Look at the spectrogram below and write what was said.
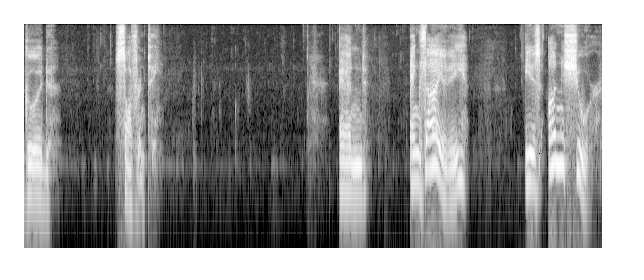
good sovereignty. And anxiety is unsure,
